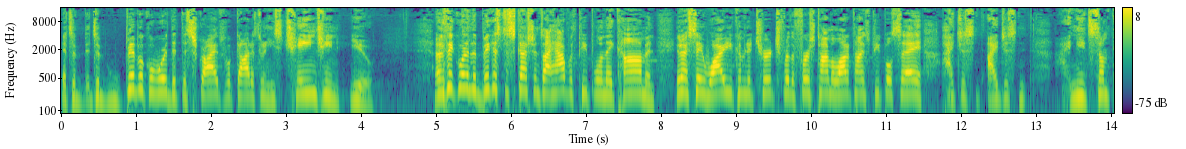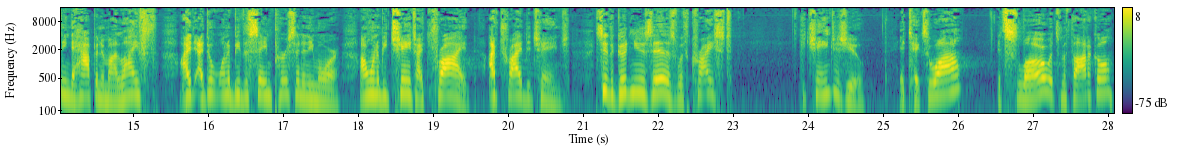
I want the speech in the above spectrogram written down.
it's a, it's a biblical word that describes what God is doing. He's changing you. And I think one of the biggest discussions I have with people when they come and, you know, I say, why are you coming to church for the first time? A lot of times people say, I just, I just, I need something to happen in my life. I, I don't want to be the same person anymore. I want to be changed. I've tried. I've tried to change. See, the good news is with Christ, He changes you. It takes a while. It's slow, it's methodical,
